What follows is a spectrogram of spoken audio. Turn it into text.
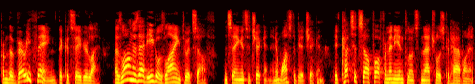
from the very thing that could save your life. As long as that eagle's lying to itself, and saying it's a chicken, and it wants to be a chicken. It cuts itself off from any influence the naturalist could have on it.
